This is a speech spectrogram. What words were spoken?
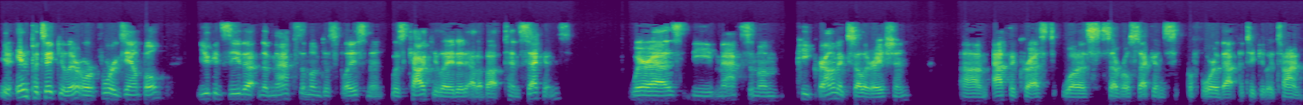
In particular or for example you can see that the maximum displacement was calculated at about 10 seconds whereas the maximum peak ground acceleration um, at the crest was several seconds before that particular time.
